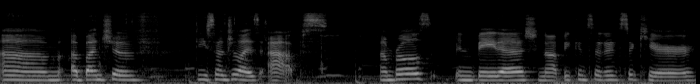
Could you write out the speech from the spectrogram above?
um, a bunch of decentralized apps. Umbrels in beta should not be considered secure.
